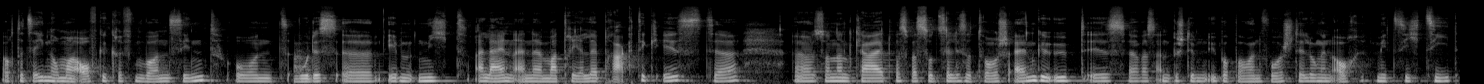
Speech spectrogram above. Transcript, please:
auch tatsächlich nochmal aufgegriffen worden sind und wo das äh, eben nicht allein eine materielle Praktik ist, ja, sondern klar etwas, was sozialisatorisch eingeübt ist, was an bestimmten überbauenden Vorstellungen auch mit sich zieht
